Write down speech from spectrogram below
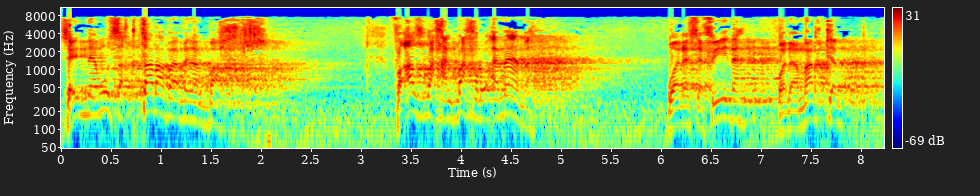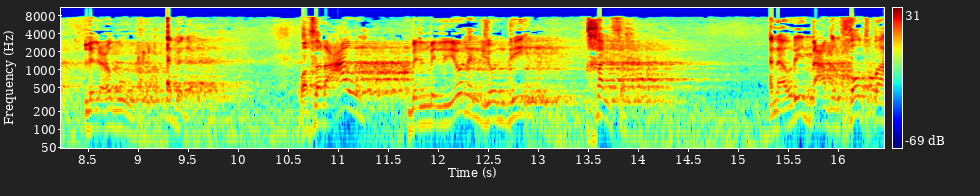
سيدنا موسى اقترب من البحر فأصبح البحر أمامه ولا سفينة ولا مركب للعبور ابدا. وفرعون بالمليون الجندي خلفه. أنا أريد بعد الخطبة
